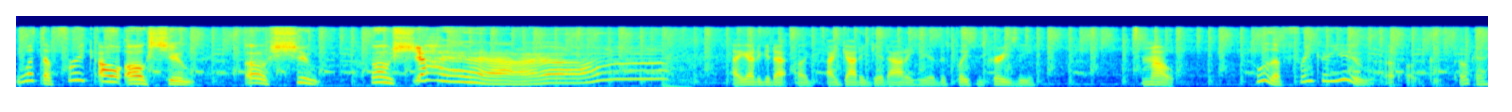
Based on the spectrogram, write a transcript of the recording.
What the freak? Oh, oh, shoot. Oh, shoot. Oh, shit. I gotta get out, like, I gotta get out of here. This place is crazy. I'm out. Who the freak are you? Uh, okay.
